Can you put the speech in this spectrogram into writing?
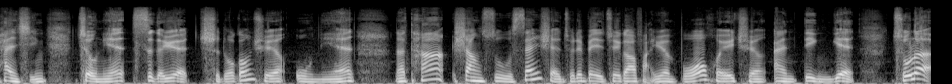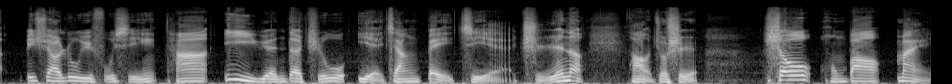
判刑九年四个月，褫夺公权五年。那他上诉三审，昨天被最高法院驳回全案定验。除了必须要入狱服刑，他议员的职务也将被解职呢。好，就是收红包卖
